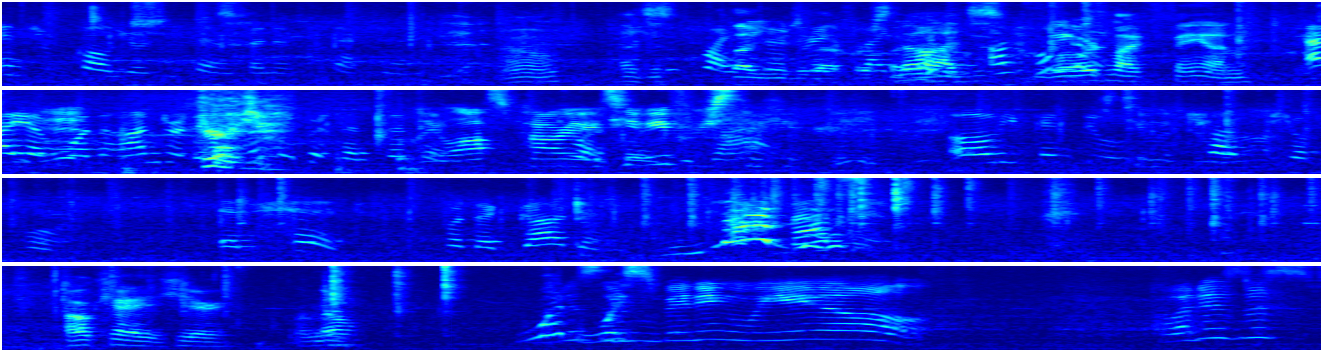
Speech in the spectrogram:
And you call yourself an assassin? Oh, I just. Why thought you should did that for a second. No, I just are lowered my fan. I am 150% You certain. lost power to your TV going for a second. All you can do It's is much trust on. your force and head for the garden of madness. Okay, here. Let me. No. What is what the spinning wheel? What is this?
